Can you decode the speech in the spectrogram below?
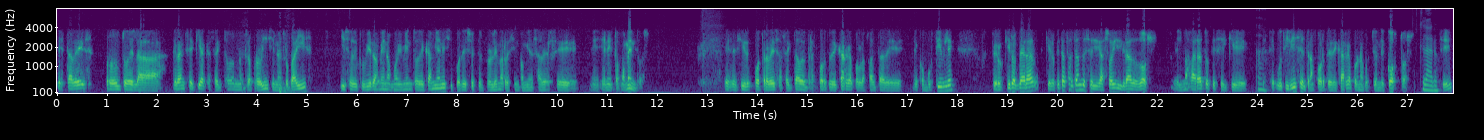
Esta vez, producto de la gran sequía que afectó nuestra provincia y nuestro país, hizo de que hubiera menos movimiento de camiones y por eso es que el problema recién comienza a verse eh, en estos momentos. Es decir, otra vez afectado el transporte de carga por la falta de, combustible, pero quiero aclarar que lo que está faltando es el gasoil grado 2, el más barato que es el que ah. este, utiliza el transporte de carga por una cuestión de costos. Claro. ¿sí?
